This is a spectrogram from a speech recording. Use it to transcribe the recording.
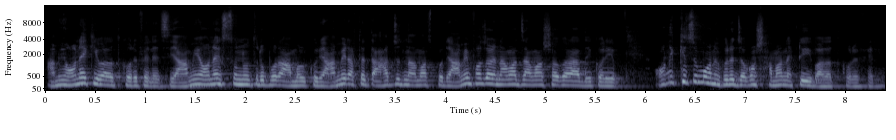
আমি অনেক ইবাদত করে ফেলেছি, আমি অনেক সুন্নতের উপর আমল করি, আমি রাতে তাহাজুদ নামাজ পড়ি, আমি ফজরের নামাজ জামা সহকারে আদি করি। অনেক কিছু মনে করি যখন সামান্য একটু ইবাদত করে ফেলি।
